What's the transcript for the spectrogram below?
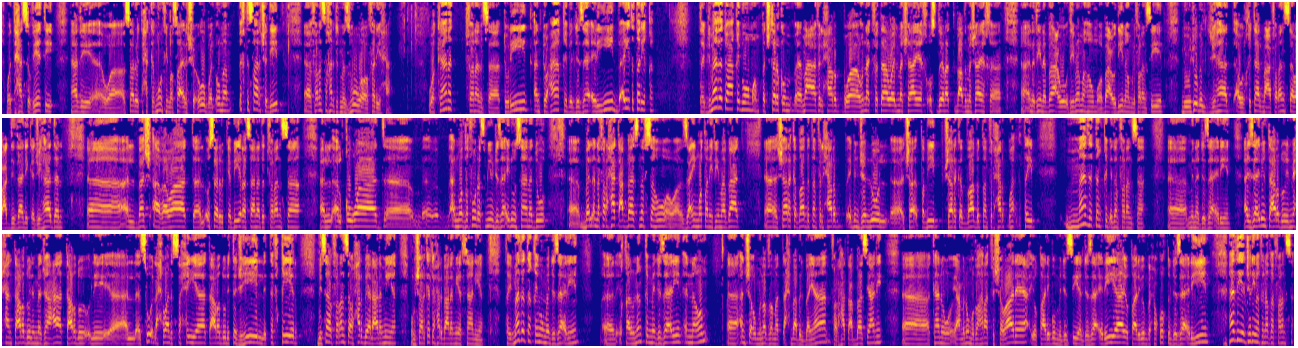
والاتحاد السوفيتي هذه وصاروا يتحكمون في مصائر الشعوب والأمم باختصار شديد فرنسا خرجت مزهوة وفرحه وكانت فرنسا تريد أن تعاقب الجزائريين بأي طريقة؟ طيب لماذا تعاقبهم؟ وهم قد اشتركوا معها في الحرب وهناك فتاوى المشايخ أصدرت بعض المشايخ الذين باعوا ذممهم وباعوا دينهم للفرنسيين بوجوب الجهاد أو القتال مع فرنسا وعد ذلك جهادا. الباش آغوات الأسر الكبيرة ساندت فرنسا القواد الموظفون الرسميون الجزائريون ساندوا. بل أن فرحات عباس نفسه زعيم وطني فيما بعد شارك ضابطا في الحرب ابن جلول طبيب شارك ضابطا في الحرب طيب ماذا تنقب اذا فرنسا من الجزائريين؟ الجزائريون تعرضوا للمحن، تعرضوا للمجاعات، تعرضوا لسوء الأحوال الصحية، تعرضوا للتجهيل، للتفقير بسبب فرنسا وحربها العالمية ومشاركتها الحرب العالمية الثانية. طيب ماذا تنقموا من الجزائريين؟ قالوا ننقم من الجزائريين إنهم أنشأوا منظمة أحباب البيان فرحات عباس يعني كانوا يعملون مظاهرات في الشوارع يطالبون بالجنسية الجزائرية يطالبون بحقوق الجزائريين. هذه الجريمة في نظر فرنسا.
